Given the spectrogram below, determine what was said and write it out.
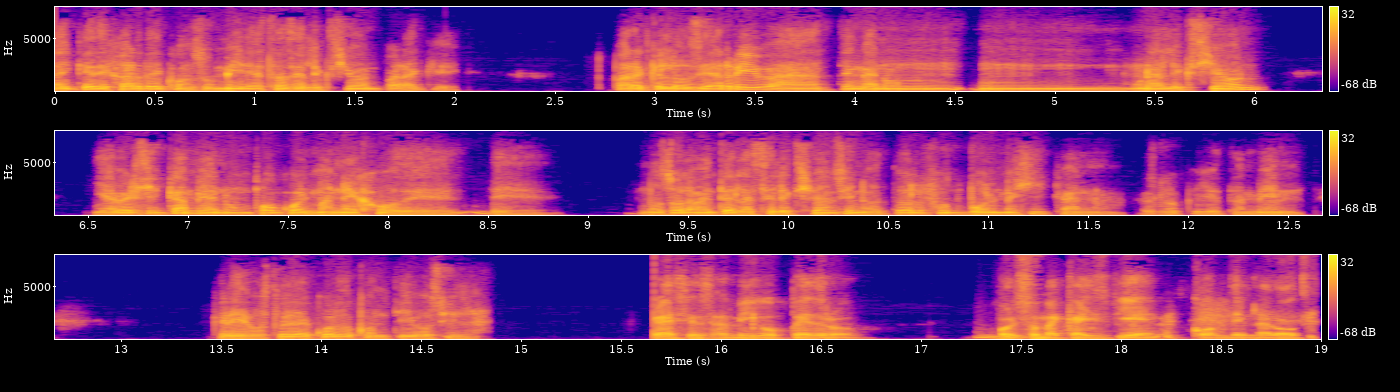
Hay que dejar de consumir esta selección para que, para que los de arriba tengan un- un- una lección y a ver si cambian un poco el manejo de, de no solamente de la selección, sino de todo el fútbol mexicano. Es lo que yo también creo. Estoy de acuerdo contigo, Sila. Gracias, amigo Pedro. Por eso me caes bien, condenadote.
